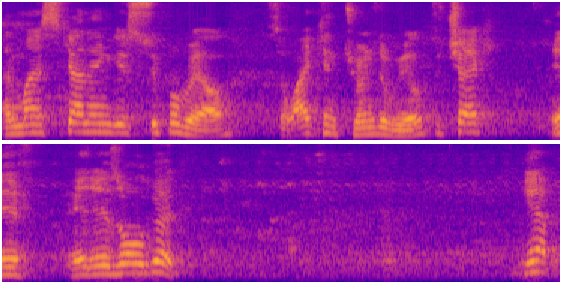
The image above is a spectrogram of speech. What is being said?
and my scanning is super well, so I can turn the wheel to check if it is all good. Yep,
